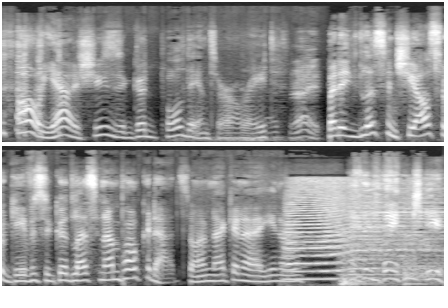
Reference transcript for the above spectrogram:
oh yeah, she's a good pole dancer, all right. That's right. But it, listen, she also gave us a good lesson on polka dots, so I'm not gonna, you know, thank you.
